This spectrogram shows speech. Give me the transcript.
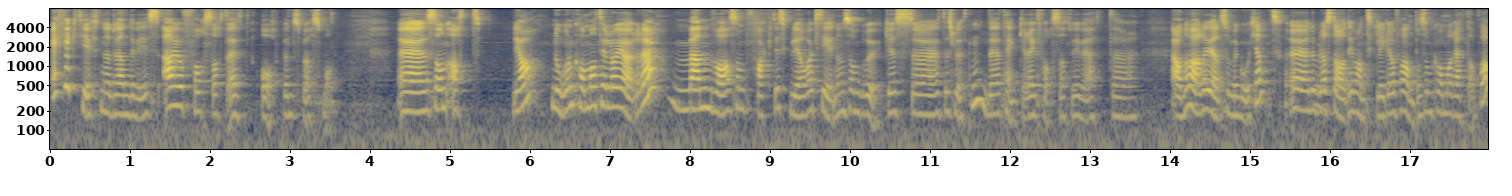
effektivt nødvendigvis, er jo fortsatt et åpent spørsmål. Sånn at ja, noen kommer til å gjøre det, men hva som faktisk blir vaksinen som brukes eh, til slutten, det tenker jeg fortsatt vi vet. eh, ja, nå er det jo en som er godkjent. Eh, det blir stadig vanskeligere for andre som kommer etterpå.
